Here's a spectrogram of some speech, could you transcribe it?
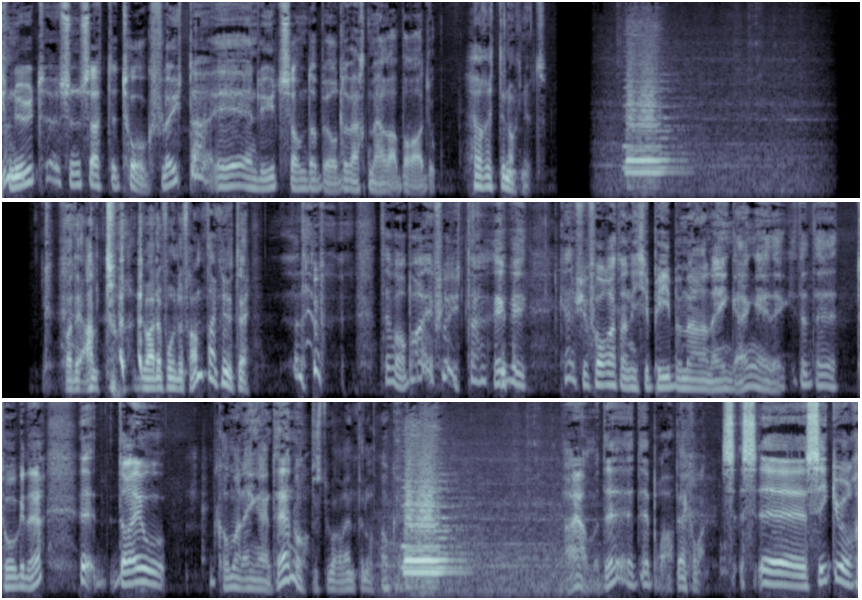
Knut syns at togfløyta er en lyd som det burde vært mer av på radio. Hør etter nå, Knut. Var det alt du, hadde funnet fram til, Knut? Det var bare ei fløyte. Jeg kan ikke for at han ikke piper mer enn én en gang. Jeg, det, det toget der. Eh, Det er jo Kommer han en gang til nå? Hvis du bare venter nå. Okay. Ja ja, men det, det er bra. Der kom han. S- S- eh, Sigurd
